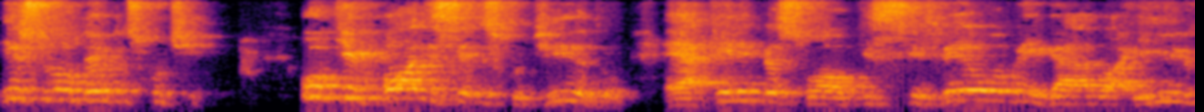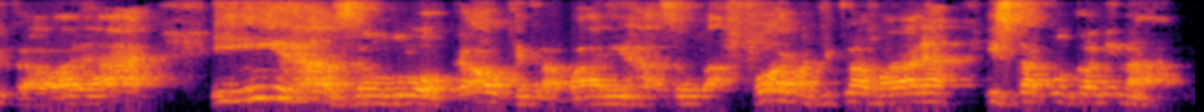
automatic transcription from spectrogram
isso não tem o que discutir. O que pode ser discutido é aquele pessoal que se vê obrigado a ir trabalhar e, em razão do local que trabalha, em razão da forma que trabalha, está contaminado.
